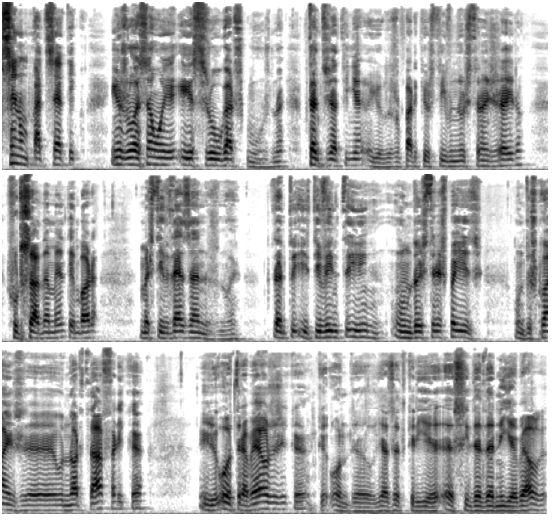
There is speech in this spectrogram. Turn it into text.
ser um bocado cético em relação a esses lugares comuns. Não é? Portanto, já tinha. Eu reparo que eu estive no estrangeiro, forçadamente, embora, mas tive 10 anos, não é? Portanto, e tive em um, dois, três países, um dos quais uh, o Norte da África e outra a Bélgica, que, onde, aliás, adquiri a cidadania belga,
